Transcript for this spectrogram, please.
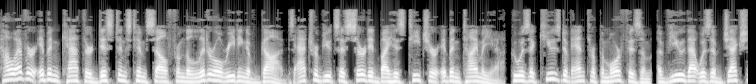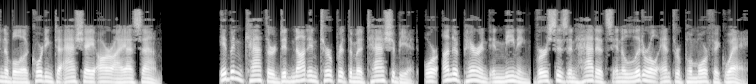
However Ibn Kathir distanced himself from the literal reading of God's attributes asserted by his teacher Ibn Taymiyyah, who was accused of anthropomorphism, a view that was objectionable according to Ash'arism. Ibn Kathir did not interpret the mutashabihat, or unapparent in meaning verses and hadiths in a literal anthropomorphic way.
